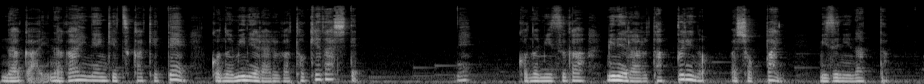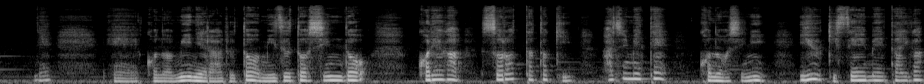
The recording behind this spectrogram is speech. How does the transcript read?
長い長い年月かけてこのミネラルが溶け出してね。この水がミネラルたっぷりの、まあ、しょっぱい水になった、ね。えー、このミネラルと水と振動これが揃った時初めてこの星に有機生命体が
